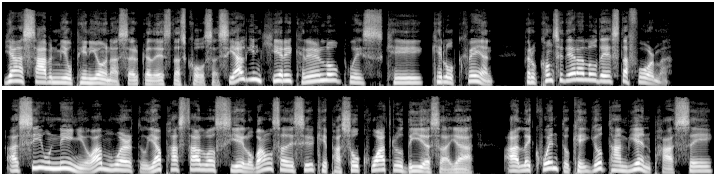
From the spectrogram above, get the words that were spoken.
Ya saben mi opinión acerca de estas cosas. Si alguien quiere creerlo, pues que, que lo crean. Pero considéralo de esta forma. Así un niño ha muerto y ha pasado al cielo, vamos a decir que pasó cuatro días allá. Ah, le cuento que yo también pasé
